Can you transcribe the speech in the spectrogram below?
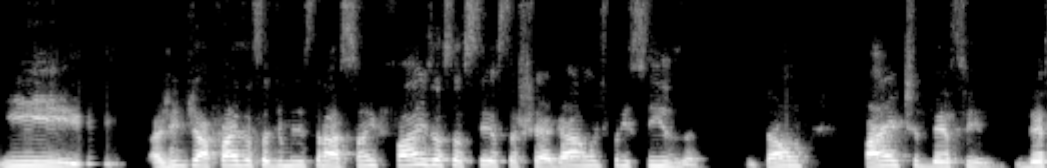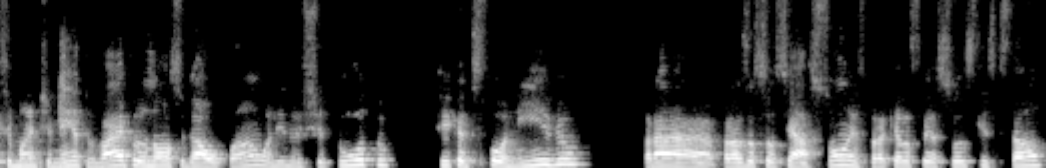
e a gente já faz essa administração e faz essa cesta chegar onde precisa. Então, parte desse, desse mantimento vai para o nosso galpão ali no Instituto, fica disponível para as associações, para aquelas pessoas que estão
